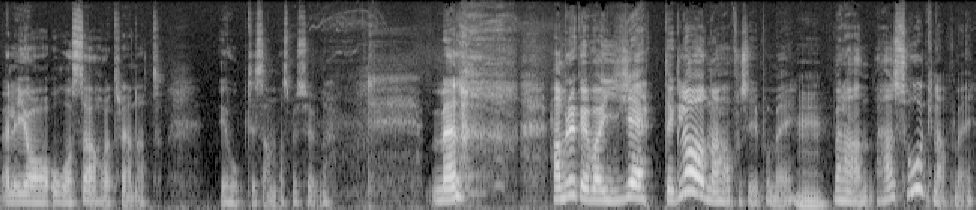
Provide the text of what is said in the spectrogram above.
Eller jag och Åsa har tränat ihop tillsammans med Sune. Men han brukar ju vara jätteglad när han får syn på mig. Men han, han såg knappt mig.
